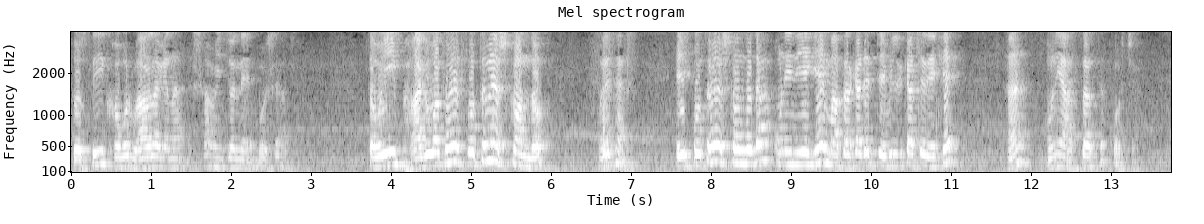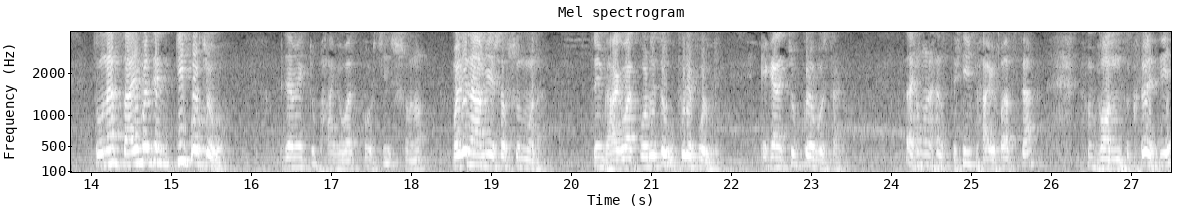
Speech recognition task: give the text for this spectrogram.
তো স্ত্রী খবর ভালো লাগে না, স্বামীর জন্য বসে আছে। তো ওই ভাগবতের প্রথমে স্কন্ধ, বুঝেছেন? এই প্রথমে স্কন্ধটা উনি নিয়ে গিয়ে মাতার কাছে, টেবিলের কাছে রেখে হ্যাঁ উনি আস্তে আস্তে পড়ছেন। তো ওনার স্বামী বলছেন, কি পড়ছো যে আমি একটু ভাগবত পড়ছি, শোনো। বলছে, না, আমি এসব শুনব না। তুমি ভাগবত পড়বে তো উপরে পড়বে। এখানে চুপ করে বসে থাকো। তাই ওনার স্ত্রী ভাগবতটা বন্ধ করে দিয়ে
